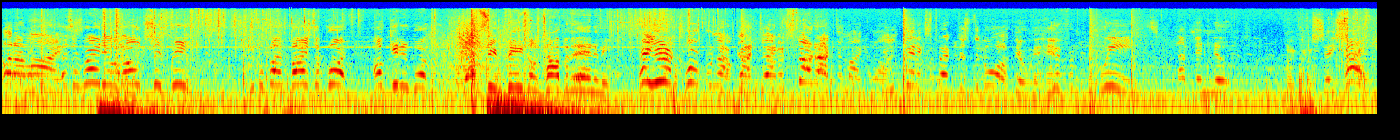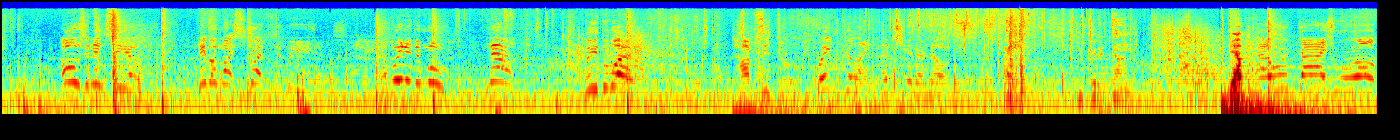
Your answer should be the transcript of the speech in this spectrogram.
cut our line. There's a radio and old CP. You provide fire support. I'll get it working. Got CP's on top of the enemy. Hey, you're a corporal now, goddammit! Start acting like one! You can't expect us to go out there with him. You're from Queens. Nothing new. Oh, you say so? Hey! I was an NCO. Gave up my stripes to be here. And we need to move. Now! Lead the way. Topsy-turvy. Wait until I punch you in her nose. Hey, you get it done. Yep. Howard dies, we're all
